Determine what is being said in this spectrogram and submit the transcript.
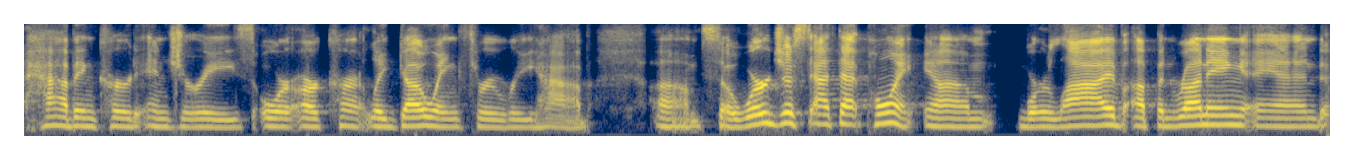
have incurred injuries or are currently going through rehab. Um, so we're just at that point. Um, we're live, up and running, and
